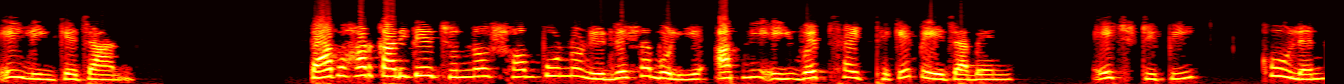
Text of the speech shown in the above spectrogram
এই লিঙ্কে যান ব্যবহারকারীদের জন্য সম্পূর্ণ নির্দেশাবলী আপনি এই ওয়েবসাইট থেকে পেয়ে যাবেন http colon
